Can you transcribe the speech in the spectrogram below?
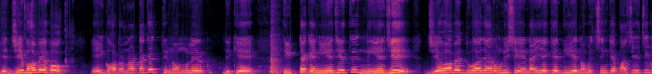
যে যেভাবে হোক এই ঘটনাটাকে তৃণমূলের দিকে, তীরটাকে নিয়ে যেতে, নিয়ে যেয়ে যেভাবে দু হাজার উনিশে এনআইএকে দিয়ে নমিত সিংকে ফাঁসিয়েছিল,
